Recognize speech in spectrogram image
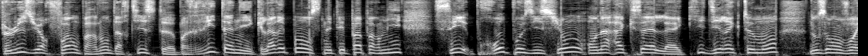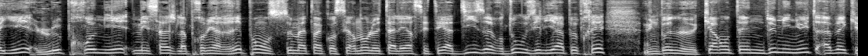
plusieurs fois en parlant d'artistes britanniques. La réponse n'était pas parmi ces propositions. On a Axel qui directement nous a envoyé le premier message, la première réponse ce matin concernant le Thaler. C'était à 10h12, il y a à peu près une bonne quarantaine de minutes avec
